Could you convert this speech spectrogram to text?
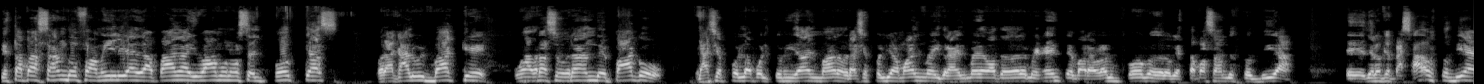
¿Qué está pasando, familia de Apaga y Vámonos, el podcast? Por acá, Luis Vázquez. Un abrazo grande, Paco. Gracias por la oportunidad, hermano. Gracias por llamarme y traerme debatedor emergente para hablar un poco de lo que está pasando estos días, eh, de lo que ha pasado estos días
